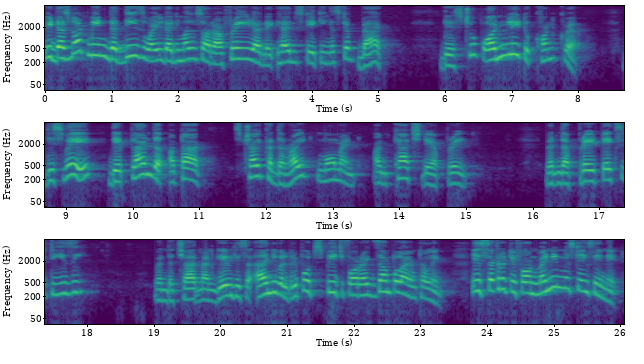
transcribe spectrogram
It does not mean that these wild animals are afraid and hence taking a step back. They stoop only to conquer. This way, they plan the attack, strike at the right moment, and catch their prey. When the prey takes it easy, when the chairman gave his annual report speech, for example, I am telling, his secretary found many mistakes in it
